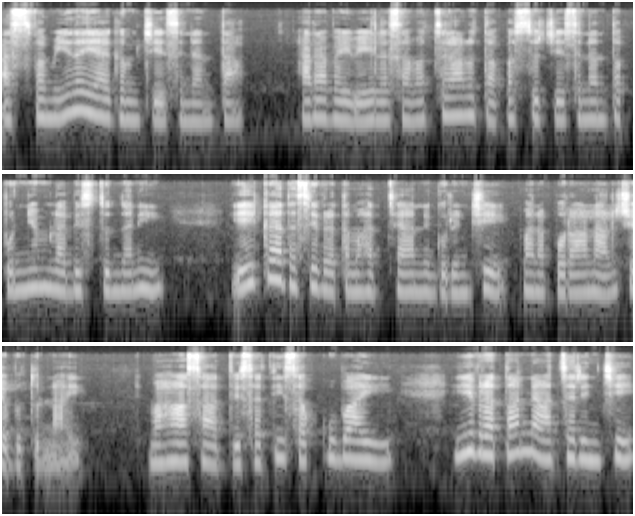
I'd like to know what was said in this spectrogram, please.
అశ్వమేధ యాగం చేసినంత అరవై వేల సంవత్సరాలు తపస్సు చేసినంత పుణ్యం లభిస్తుందని ఏకాదశి వ్రత మహత్యాన్ని గురించి మన పురాణాలు చెబుతున్నాయి. మహాసాధ్వి సతీ సక్కుబాయి ఈ వ్రతాన్ని ఆచరించి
